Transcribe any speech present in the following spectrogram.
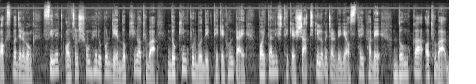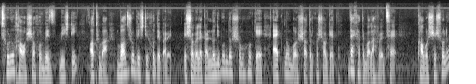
কক্সবাজার এবং সিলেট অঞ্চলসমূহের উপর দিয়ে দক্ষিণ অথবা দক্ষিণ পূর্ব দিক থেকে ঘন্টায় পঁয়তাল্লিশ থেকে ষাট কিলোমিটার বেগে অস্থায়ীভাবে দমকা অথবা ঝোড়ো হাওয়া সহ বৃষ্টি অথবা বজ্র বৃষ্টি হতে পারে। এসব এলাকার নদীবন্দরসমূহকে এক নম্বর সতর্ক সংকেত দেখাতে বলা হয়েছে। খবর শেষ হলো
